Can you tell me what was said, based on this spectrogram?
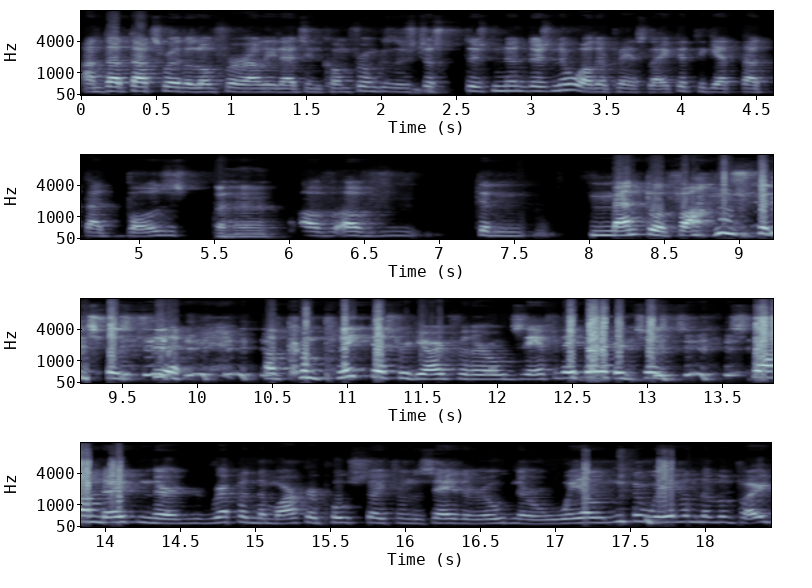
And that that's where the love for rally legend come from because there's just there's no there's no other place like it to get that that buzz uh-huh. of of the mental fans that just have complete disregard for their own safety. They're just stand out and they're ripping the marker posts out from the side of the road and they're wailing, waving them about,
